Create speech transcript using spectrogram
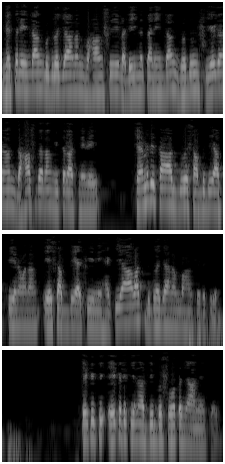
මෙතන ඉඳන් බුදුරජාණන් වහන්සේ වැඩ ඉන්න තැන ඉඳන් යොදුන් සිය ගණන් දහස් ගණන් විතරක් නෙවෙයි කැමති තාක් දුර ශබ්දයක් තියෙනවා නම් ඒ ශබ්දය ඇසීමේ හැකියාවත් බුදුරජාණන් වහන්සේට තියෙනවා. ඒක ඒකට කියනවා දිබ්බ සෝත ඥානය කියලා.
